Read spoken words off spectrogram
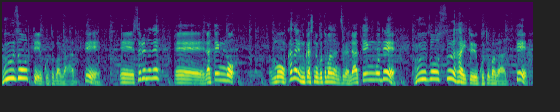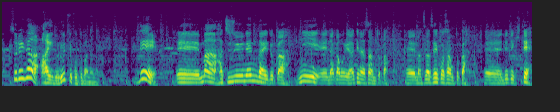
偶像っていう言葉があって、えー、それのね、えー、ラテン語もうかなり昔の言葉なんですがラテン語で偶像崇拝という言葉があってそれがアイドルって言葉なの。で、えー、まあ80年代とかに、え中森明菜さんとか、えー、松田聖子さんとか、えー、出てきて、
